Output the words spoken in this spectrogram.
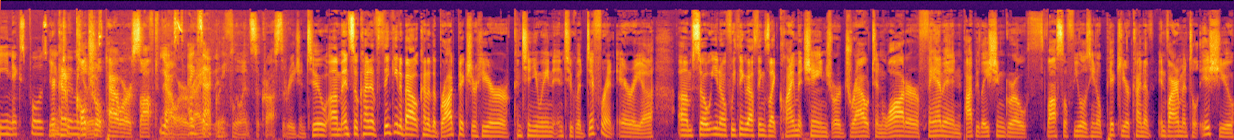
being exposed into kind of cultural power, soft Yes, power, right? exactly. Influence across the region too. Um, and so, kind of thinking about kind of the broad picture here, continuing into a different area. Um, so, you know, if we think about things like climate change or drought and water, famine, population growth, fossil fuels, you know, pick your kind of environmental issue.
